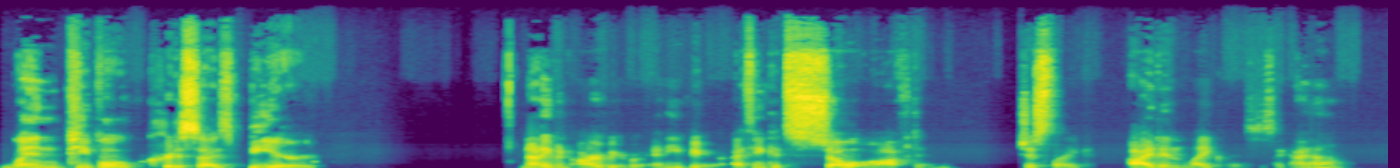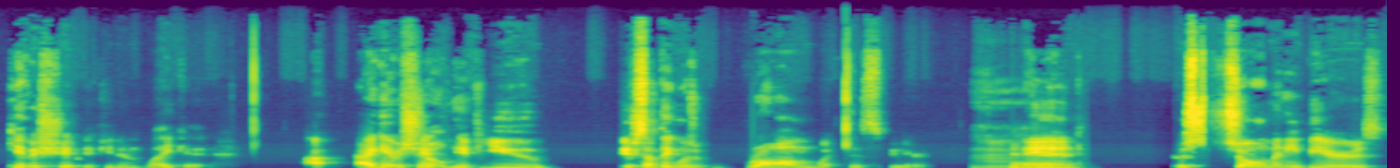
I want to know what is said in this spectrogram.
when people criticize beer, not even our beer, but any beer, I think it's so often just like, I didn't like this. It's like, I don't give a shit if you didn't like it. I, I give a shit Tell me. if you if something was wrong with this beer. Mm. And there's so many beers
